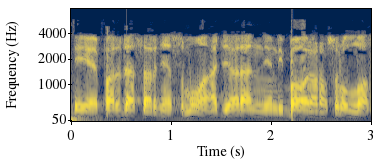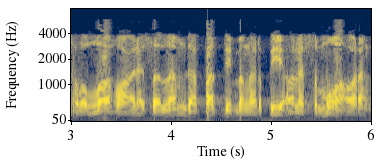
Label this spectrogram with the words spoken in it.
Iya, pada dasarnya semua ajaran yang dibawa oleh Rasulullah sallallahu alaihi wasallam dapat dimengerti oleh semua orang.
